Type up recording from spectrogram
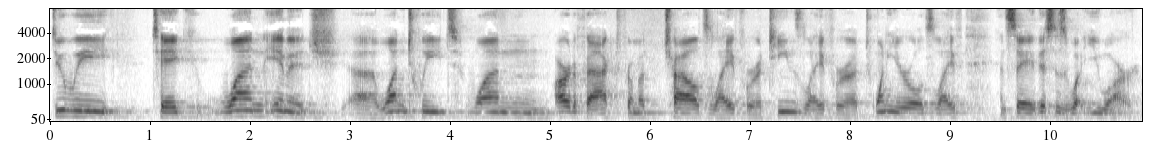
do we take one image, uh, one tweet, one artifact from a child's life or a teen's life or a 20 year old's life and say, this is what you are?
